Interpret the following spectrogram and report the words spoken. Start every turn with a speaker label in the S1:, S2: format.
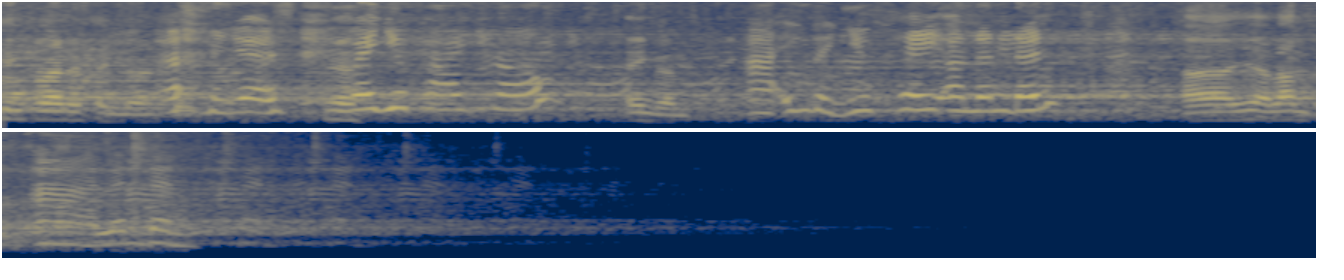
S1: I'm looking for anything then.
S2: yes.
S1: Yeah.
S2: Where you come from?
S1: England.
S2: Uh, in the UK or London?
S1: Uh, yeah, London.
S2: Ah, London.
